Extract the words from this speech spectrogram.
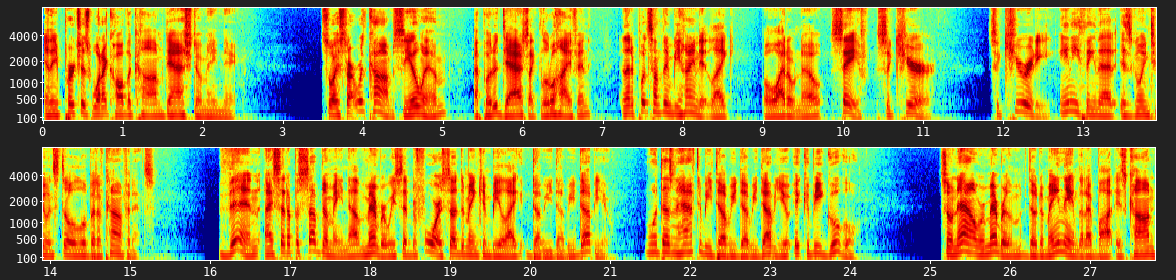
and they purchase what I call the com dash domain name. So I start with com, C O M. I put a dash, like little hyphen, and then I put something behind it, like, oh, I don't know, safe, secure, security, anything that is going to instill a little bit of confidence. Then I set up a subdomain. Now, remember, we said before a subdomain can be like www. Well, it doesn't have to be www, it could be Google. So now remember, the domain name that I bought is com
